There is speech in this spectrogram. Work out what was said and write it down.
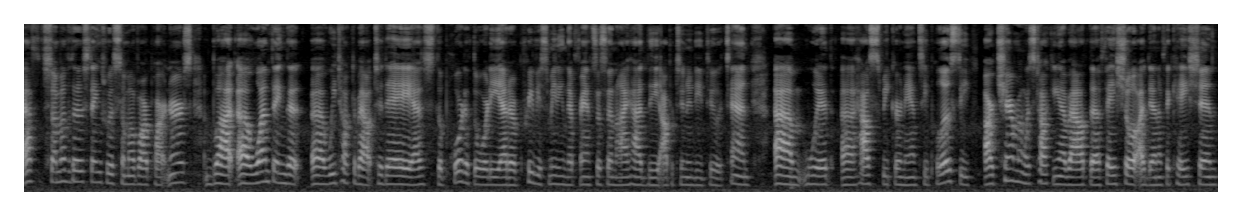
at some of those things with some of our partners, but uh, one thing that uh, we talked about today as the Port Authority at a previous meeting that Francis and I had the opportunity to attend um, with uh, House Speaker Nancy Pelosi, our chairman was talking about the facial identification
